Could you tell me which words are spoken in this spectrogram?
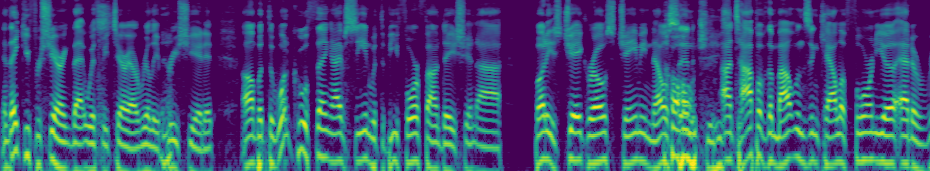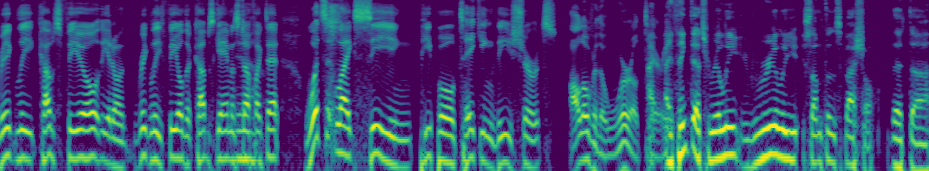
and thank you for sharing that with me, Terry. I really appreciate it. Um, but the one cool thing I've seen with the B4 Foundation. Uh, Buddies Jay Gross, Jamie Nelson, Oh, on top of the mountains in California at a Wrigley Cubs field, you know, Wrigley Field, the Cubs game and stuff Yeah. like that. What's it like seeing people taking these shirts all over the world, Terry? I think that's really really something special. That uh,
